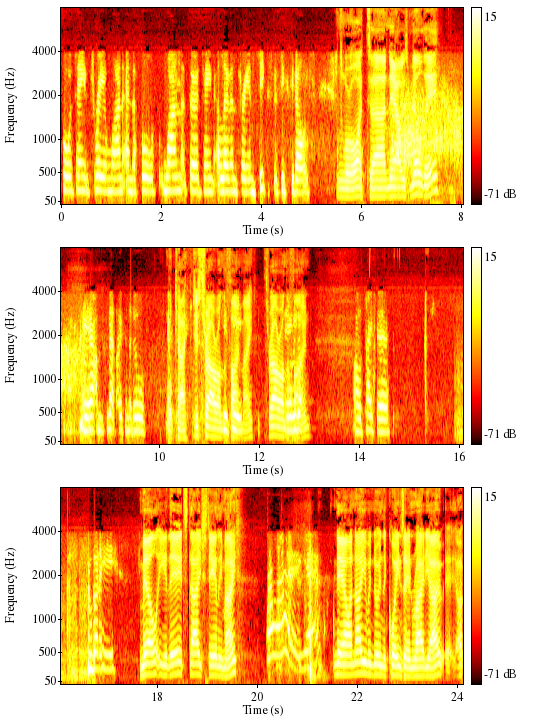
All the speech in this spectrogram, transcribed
14, 3 and 1, and the fourth 1, 13, 11, 3 and 6 for $60. All right, uh, now is Mel there? Yeah, I'm just about to open the door. Okay, just throw her on the phone, here. mate. Throw her on Yeah, the we got- phone. I'll take the. I've got it here. Mel, are you there? It's Dave Stanley, mate. Hello, yeah. Now, I know you've been doing the Queensland radio. I-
